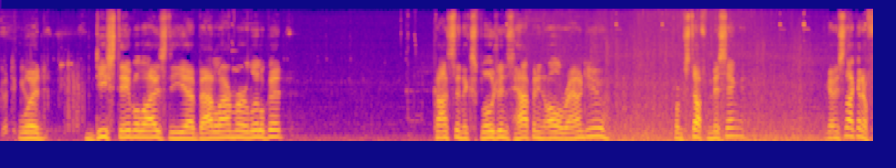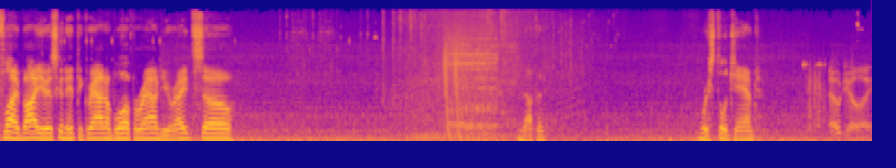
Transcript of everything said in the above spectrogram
Good to go. would destabilize the uh, battle armor a little bit. Constant explosions happening all around you from stuff missing. Again, it's not going to fly by you. It's going to hit the ground and blow up around you, right? So, nothing. We're still jammed. No joy.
